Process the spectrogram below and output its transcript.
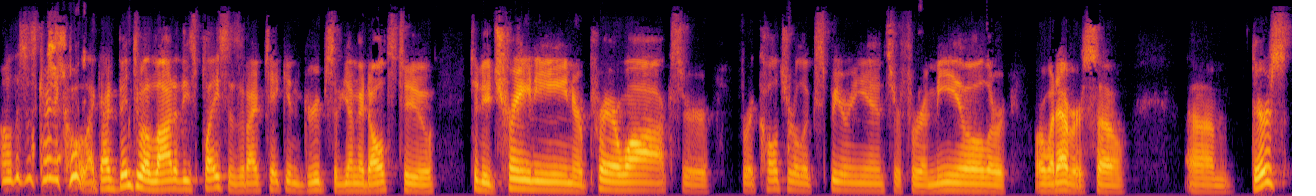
oh, this is kind of cool. Like I've been to a lot of these places that I've taken groups of young adults to to do training or prayer walks or for a cultural experience or for a meal or or whatever. So um, there's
